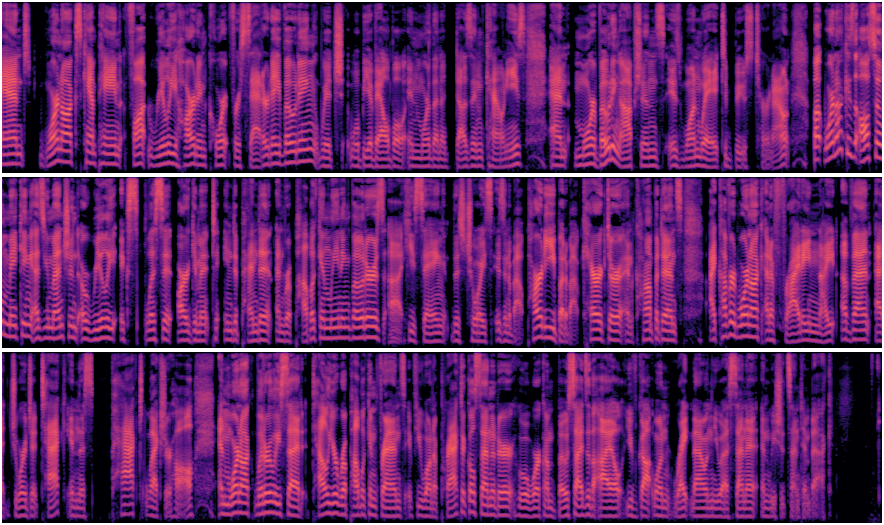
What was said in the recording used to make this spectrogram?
And Warnock's campaign fought really hard in court for Saturday voting, which will be available in more than a dozen counties. And more voting options is one way to boost turnout. But Warnock is also making, as you mentioned, a really explicit argument to independent and Republican leaning voters. Uh, he's saying this choice isn't about party, but about character and competence. I covered Warnock at a Friday night event at Georgia Tech in this packed lecture hall. And Warnock literally said, Tell your Republican friends if you want a practical senator who will work on both sides of the aisle, you've got one right now in the U.S. Senate, and we should send him back.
